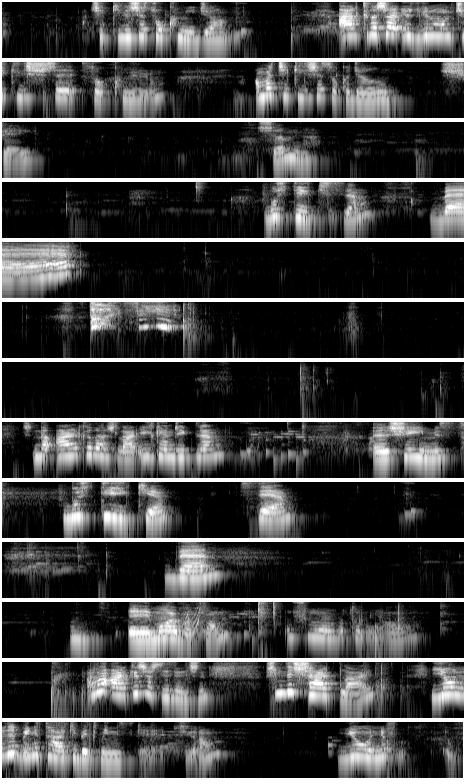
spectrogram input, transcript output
çekilişe sokmayacağım. Arkadaşlar üzgünüm onu çekilişe sokmuyorum. Ama çekilişe sokacağım şey. Şey Bu stilkisi ve. Şimdi arkadaşlar ilk öncelikle e, şeyimiz bu stilki size ve e, mor botom. Of mor botom ya. Ama arkadaşlar sizin için. Şimdi şartlar. Yoni'de beni takip etmeniz gerekiyor. Yoni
